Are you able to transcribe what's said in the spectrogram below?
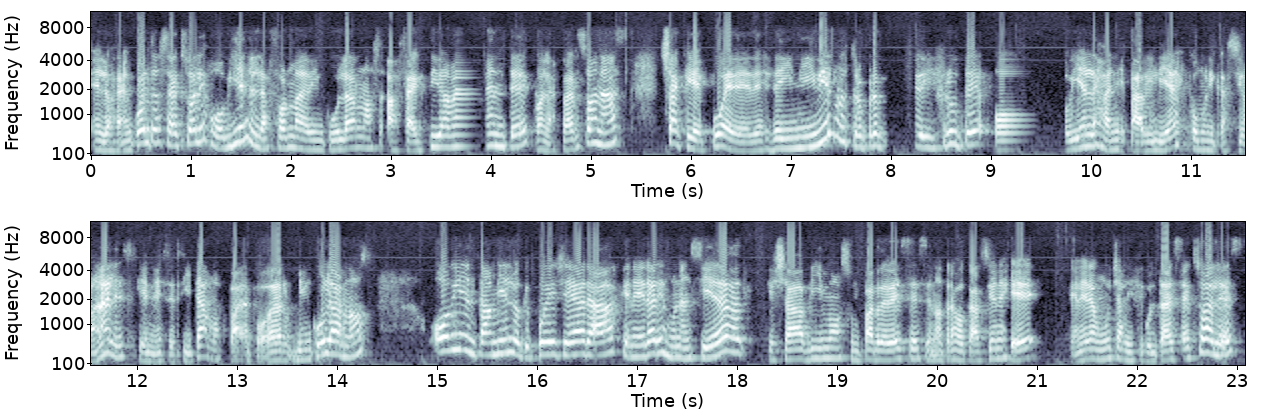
en los encuentros sexuales o bien en la forma de vincularnos afectivamente con las personas, ya que puede desde inhibir nuestro propio disfrute o, bien las habilidades comunicacionales que necesitamos para poder vincularnos, O bien también lo que puede llegar a generar es una ansiedad, que ya vimos un par de veces en otras ocasiones que genera muchas dificultades sexuales.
